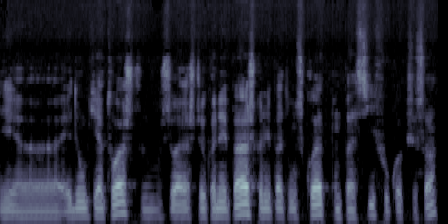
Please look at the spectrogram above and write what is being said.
et, euh, donc il y a toi, je, je, te connais pas, je connais pas ton squat, ton passif ou quoi que ce soit.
